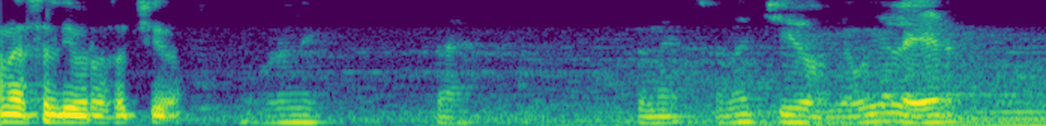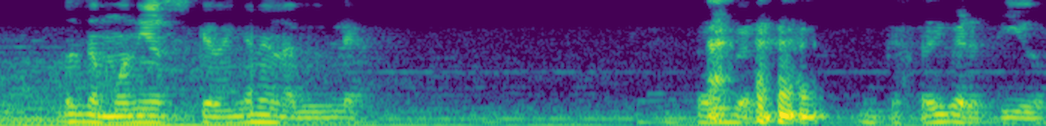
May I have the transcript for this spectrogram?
en ese libro, está chido. Órale, está. Suena, suena chido. Ya voy a leer los demonios que vengan en la Biblia. Está divertido. está divertido.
